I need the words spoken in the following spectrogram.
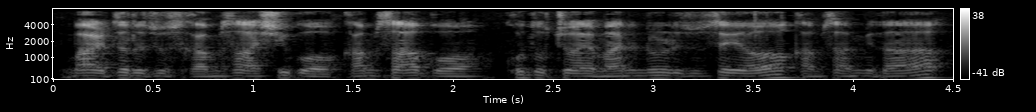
말 들어줘서 감사하시고 감사하고 구독 좋아요 많이 눌러주세요. 감사합니다.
